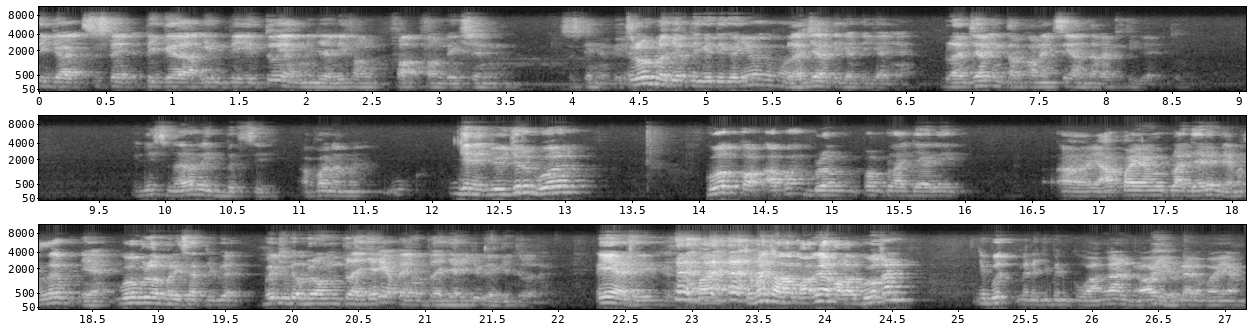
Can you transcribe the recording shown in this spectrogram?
Tiga, sustain- tiga inti itu yang menjadi found- fo- foundation sustainability. Itu lu belajar tiga-tiganya atau apa? Belajar tiga-tiganya. Belajar interkoneksi antara ketiga itu. Ini sebenarnya ribet sih. Apa namanya? Gini, jujur gue gue kok apa belum mempelajari eh, ya apa yang lu pelajarin ya maksudnya Iya. gue belum riset juga Gue juga belum mempelajari apa yang lo pelajari juga gitu loh. Iya sih. Apa, cuman kalau kalau- nggak kalau gue kan nyebut manajemen keuangan. Oh ya udah kebayang.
